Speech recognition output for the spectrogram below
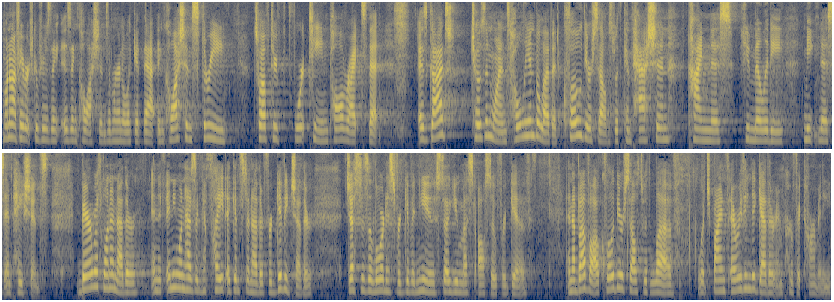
one of my favorite scriptures is in Colossians, and we're going to look at that. In Colossians 3 12 through 14, Paul writes that as God's chosen ones, holy and beloved, clothe yourselves with compassion, kindness, humility, meekness, and patience. Bear with one another, and if anyone has a complaint against another, forgive each other. Just as the Lord has forgiven you, so you must also forgive. And above all, clothe yourselves with love, which binds everything together in perfect harmony.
